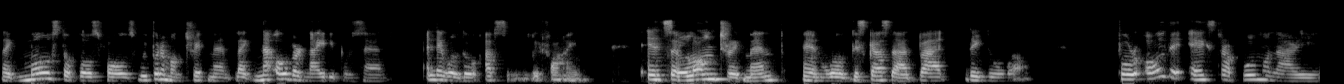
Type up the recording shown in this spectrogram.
Like most of those foals, we put them on treatment, like over 90%, and they will do absolutely fine. It's a long treatment, and we'll discuss that, but they do well. For all the extra pulmonary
